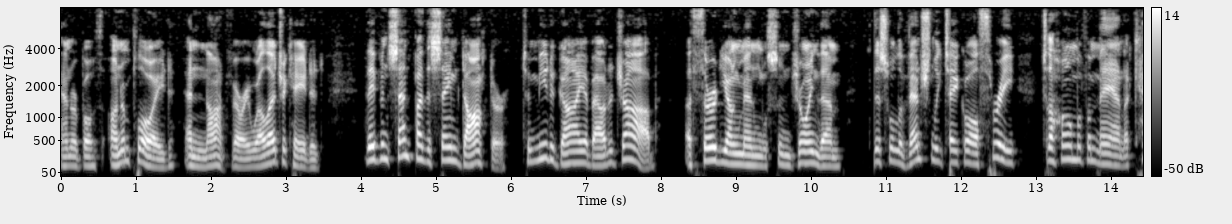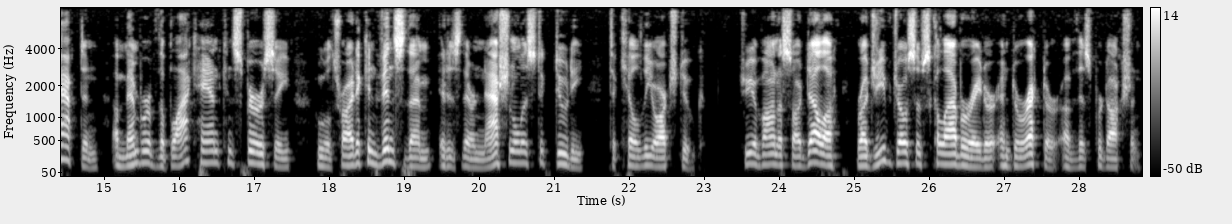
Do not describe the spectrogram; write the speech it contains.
and are both unemployed and not very well educated. They've been sent by the same doctor to meet a guy about a job. A third young man will soon join them. This will eventually take all three to the home of a man, a captain, a member of the Black Hand conspiracy, who will try to convince them it is their nationalistic duty to kill the Archduke. Giovanna Sardelli, Rajiv Joseph's collaborator and director of this production.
